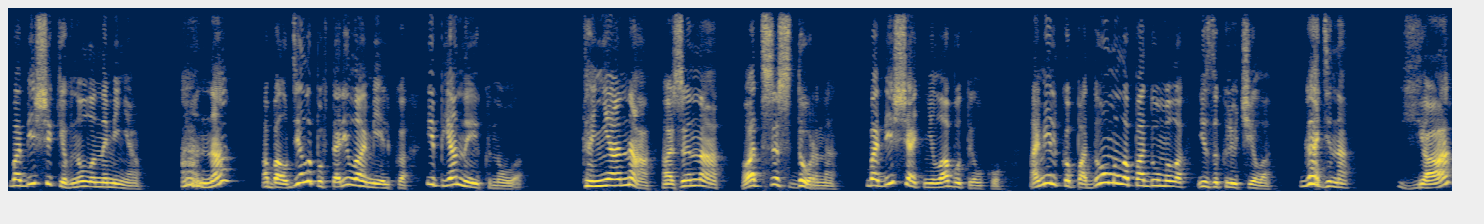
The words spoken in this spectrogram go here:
Бабища кивнула на меня. «Она?» – обалдела повторила Амелька и пьяно икнула не она, а жена. Вот же ж дурно. Бабища отняла бутылку. Амелька подумала, подумала и заключила. Гадина! Я?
